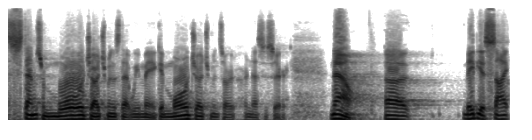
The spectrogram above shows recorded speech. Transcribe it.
stems from moral judgments that we make, and moral judgments are, are necessary. Now, uh, maybe a side,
